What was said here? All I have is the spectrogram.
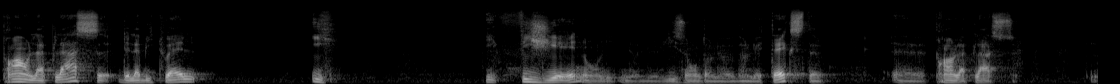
prend la place de l'habituel i. Et figier, nous le, lisons dans le, texte, euh, prend la place, euh,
